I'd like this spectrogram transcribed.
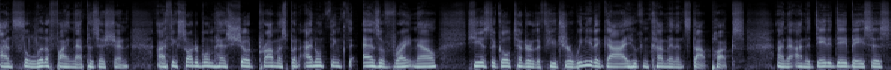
on solidifying that position. I think Soderblom has showed promise, but I don't think that as of right now he is the goaltender of the future. We need a guy who can come in and stop pucks on a, on a day to day basis,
